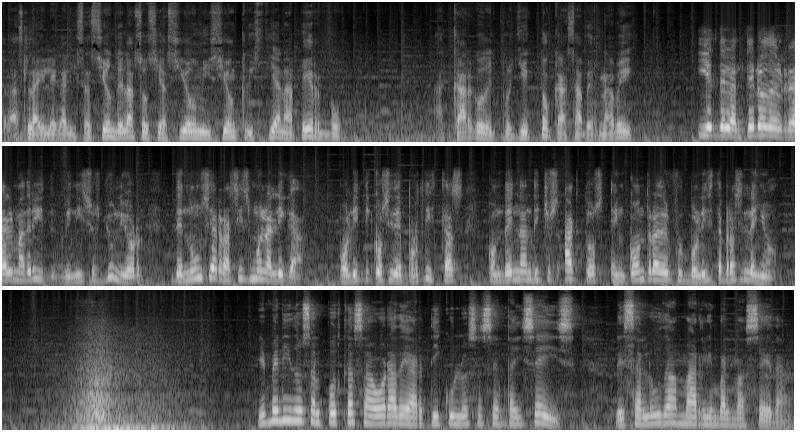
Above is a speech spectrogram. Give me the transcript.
tras la ilegalización de la Asociación Misión Cristiana Perbo, a cargo del proyecto Casa Bernabé. Y el delantero del Real Madrid, Vinicius Jr., denuncia racismo en la liga. Políticos y deportistas condenan dichos actos en contra del futbolista brasileño. Bienvenidos al podcast ahora de Artículo 66. Les saluda Marlin Balmaceda.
